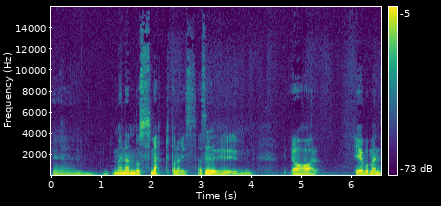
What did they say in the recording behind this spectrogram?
Eh, men ändå smärt på något vis. Alltså, mm. jag har jag jobbar med en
